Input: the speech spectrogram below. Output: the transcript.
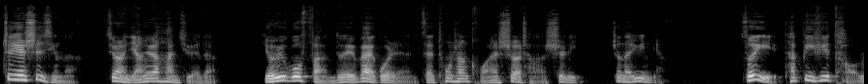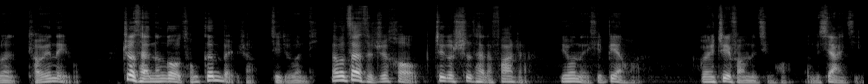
这些事情呢，就让杨约翰觉得有一股反对外国人在通商口岸设厂的势力正在酝酿，所以他必须讨论条约内容，这才能够从根本上解决问题。那么在此之后，这个事态的发展又有哪些变化？关于这方面的情况，我们下一集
